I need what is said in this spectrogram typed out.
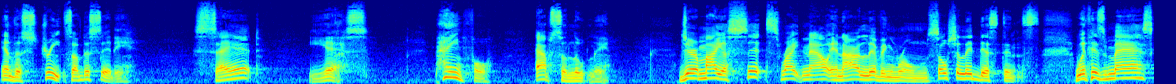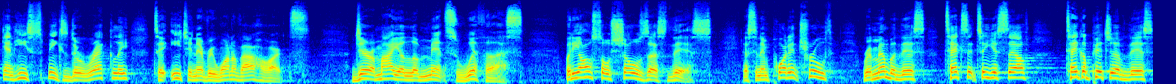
in the streets of the city. Sad? Yes. Painful? Absolutely. Jeremiah sits right now in our living room, socially distanced, with his mask, and he speaks directly to each and every one of our hearts. Jeremiah laments with us, but he also shows us this. It's an important truth Remember this, text it to yourself, take a picture of this.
